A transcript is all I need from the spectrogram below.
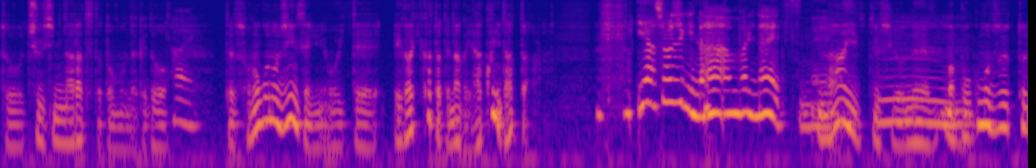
と、中心に習ってたと思うんだけど、はい、でその後の人生において描き方ってなんか役に立った？いや正直なあんまりないですね。ないですよね。まあ僕もずっと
